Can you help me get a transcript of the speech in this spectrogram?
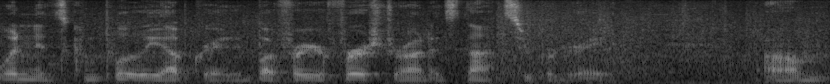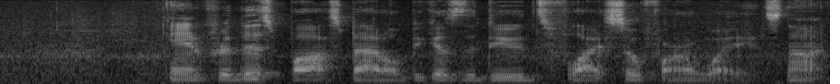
when it's completely upgraded, but for your first run, it's not super great. Um, and for this boss battle, because the dudes fly so far away, it's not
